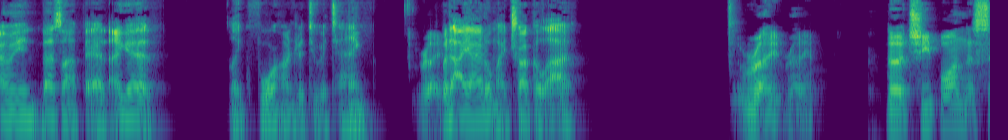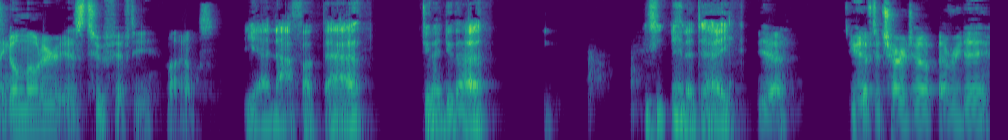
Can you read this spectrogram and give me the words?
I mean, that's not bad. I get like 400 to a tank, Right, but I idle my truck a lot. right, right. The cheap one, the single motor, is 250 miles. Yeah, nah, fuck that. Dude, I do that in a day. Yeah, you'd have to charge up every day.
